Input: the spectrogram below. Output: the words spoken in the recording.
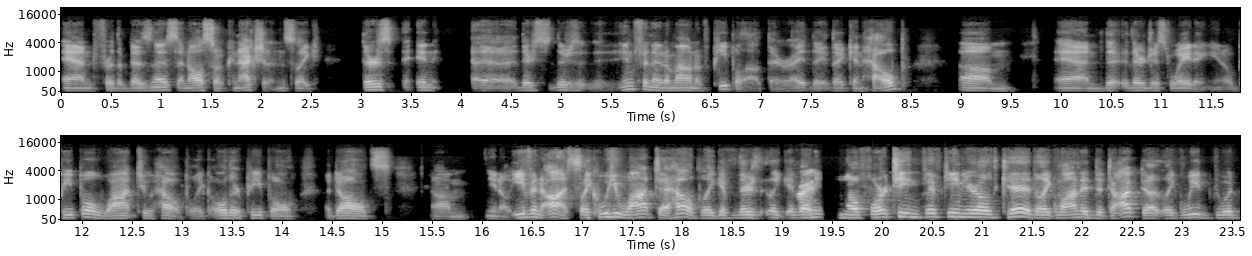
And for the business and also connections like there's an uh, there's there's an infinite amount of people out there right that, that can help um, and they're, they're just waiting you know people want to help like older people adults um, you know even us like we want to help like if there's like if right. any you know 14 15 year old kid like wanted to talk to like we would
